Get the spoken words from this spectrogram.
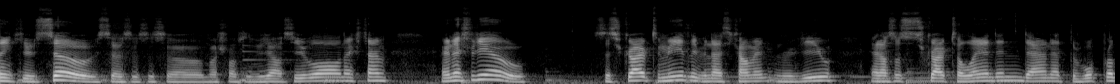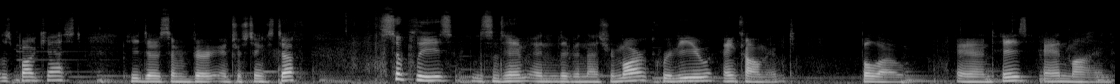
Thank you so, so, so, so, so much for watching the video. I'll see you all next time in the next video. Subscribe to me, leave a nice comment and review, and also subscribe to Landon down at the Wolf Brothers podcast. He does some very interesting stuff. So please listen to him and leave a nice remark, review, and comment below, and his and mine.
